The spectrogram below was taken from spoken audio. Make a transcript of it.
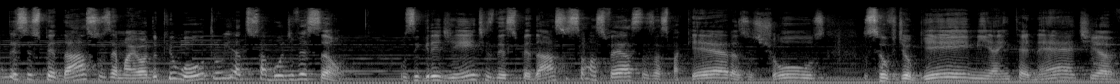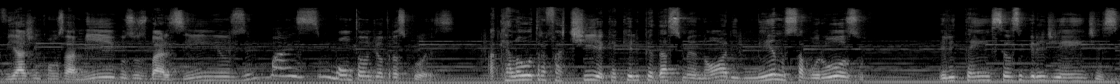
Um desses pedaços é maior do que o outro e é do sabor diversão. Os ingredientes desses pedaços são as festas, as paqueras, os shows, o seu videogame, a internet, a viagem com os amigos, os barzinhos e mais um montão de outras coisas. Aquela outra fatia, que é aquele pedaço menor e menos saboroso, ele tem seus ingredientes,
